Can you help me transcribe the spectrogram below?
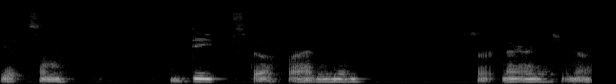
Get some deep stuff right in certain areas, you know.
